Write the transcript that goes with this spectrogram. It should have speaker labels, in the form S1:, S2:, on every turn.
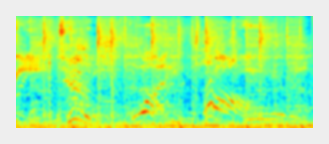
S1: Three, two, one, brawl!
